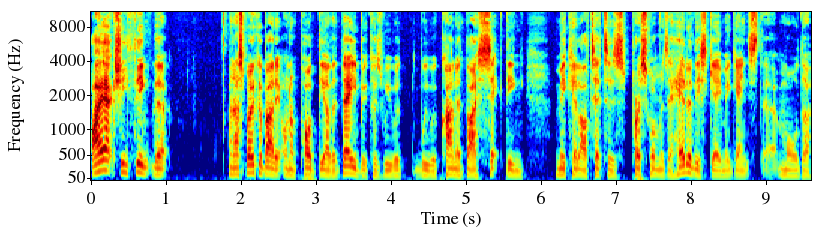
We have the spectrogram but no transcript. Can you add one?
I actually think that and I spoke about it on a pod the other day because we were we were kind of dissecting Mikel Arteta's press conference ahead of this game against uh, Molde,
